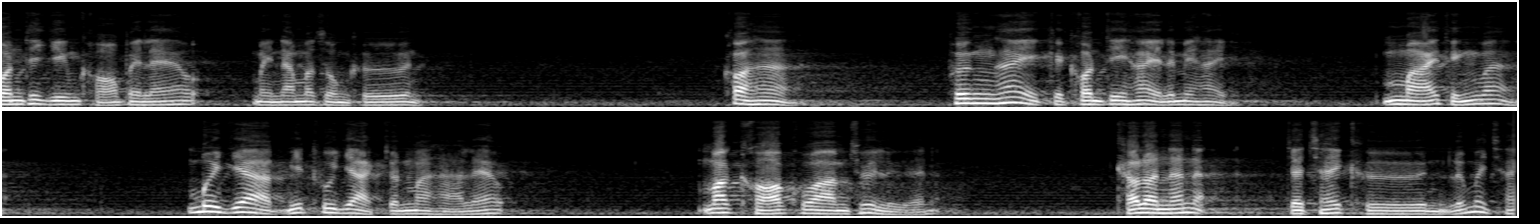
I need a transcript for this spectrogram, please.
คนที่ยืมของไปแล้ว ไม่นำมาส่งคืน ข้อห้า พึงให้แก่คนที่ให้และไม่ให้ หมายถึงว่า เมื่อญาติมิตรผู้ยากจนมาหาแล้ว มาขอความช่วยเหลือนะเขาเหล่านั้นน่ะจะใช้คืนหรือไม่ใช้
